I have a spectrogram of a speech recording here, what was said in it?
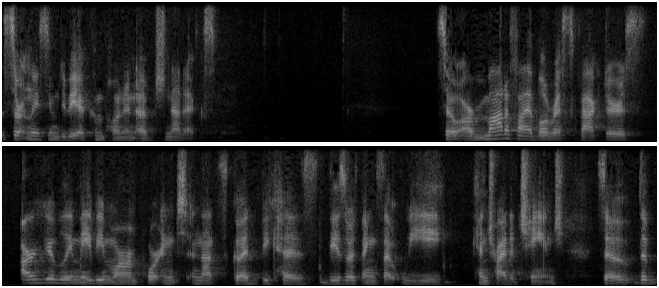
certainly seem to be a component of genetics. So our modifiable risk factors arguably maybe more important, and that's good because these are things that we can try to change. So the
